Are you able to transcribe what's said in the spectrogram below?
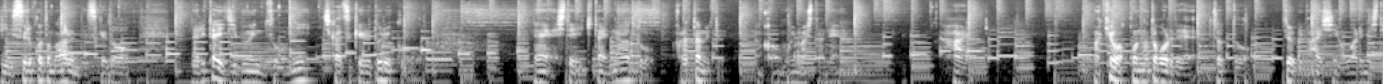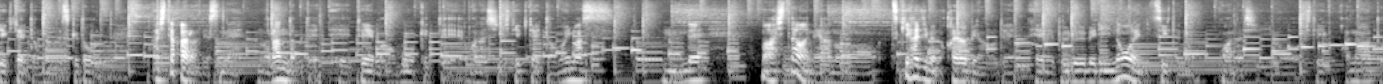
りすることもあるんですけどなりたい自分像に近づける努力をねしていきたいなと改めてなんか思いましたね。はい、まあ、今日はこんなところでちょっと曜日の配信を終わりにしていきたいと思うんですけど明日からですねあのランダムで、えー、テーマを設けてお話ししていきたいと思います、うん、で、まあ、明日はねあの月始めの火曜日なので、えー、ブルーベリー農園についてのお話をしていこうかなと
